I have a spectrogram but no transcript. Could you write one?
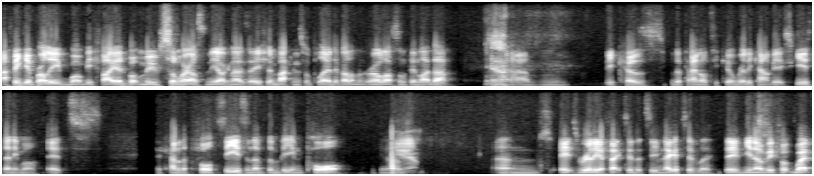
I think he probably won't be fired, but move somewhere else in the organization, back into a player development role or something like that. Yeah. Um, because the penalty kill really can't be excused anymore. It's kind of the fourth season of them being poor, you know, Yeah. and it's really affecting the team negatively. They, you know, before when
